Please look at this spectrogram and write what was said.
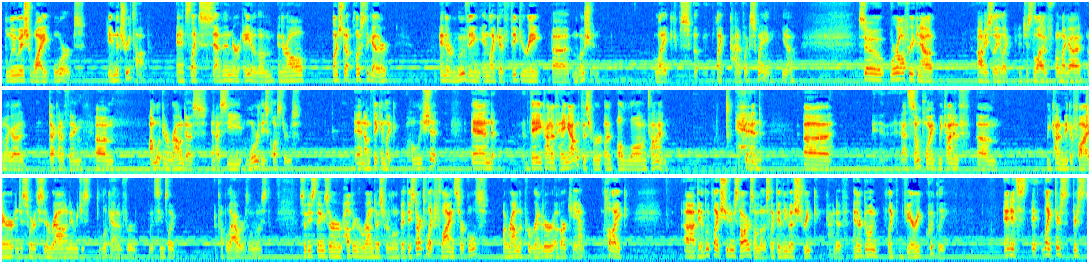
bluish white orbs in the treetop. And it's like seven or eight of them, and they're all bunched up close together, and they're moving in like a figure eight uh, motion, like uh, like kind of like swaying, you know. So we're all freaking out, obviously, like just a lot of oh my god, oh my god, that kind of thing. Um, I'm looking around us and I see more of these clusters, and I'm thinking like, holy shit, and they kind of hang out with us for a, a long time, and uh, at some point we kind of um, we kind of make a fire and just sort of sit around and we just look at them for what seems like a couple hours almost. So these things are hovering around us for a little bit. They start to like fly in circles around the perimeter of our camp. Like uh, they look like shooting stars almost, like they leave a streak kind of, and they're going like very quickly. And it's it, like there's there's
